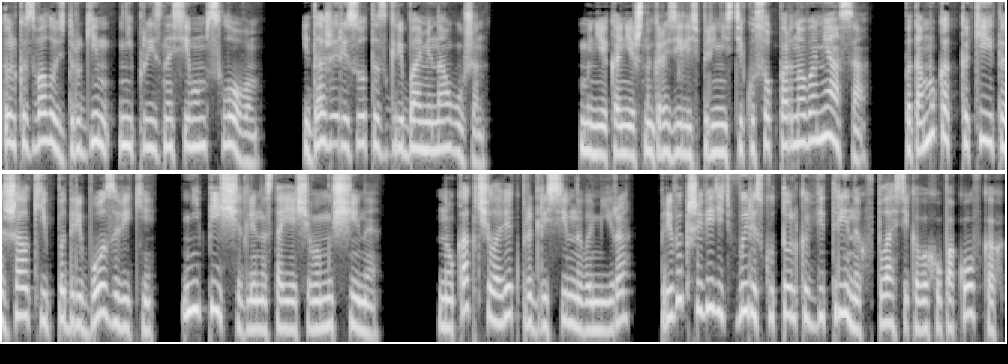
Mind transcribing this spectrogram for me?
только звалось другим непроизносимым словом и даже ризотто с грибами на ужин. Мне, конечно, грозились принести кусок парного мяса, потому как какие-то жалкие подребозовики не пища для настоящего мужчины. Но как человек прогрессивного мира, привыкший видеть вырезку только в витринах в пластиковых упаковках,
